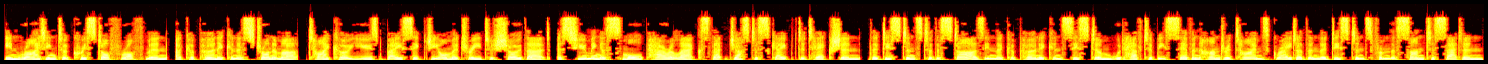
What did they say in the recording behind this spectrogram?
In writing to Christoph Rothmann, a Copernican astronomer, Tycho used basic geometry to show that, assuming a small parallax that just escaped detection, the distance to the stars in the Copernican system would have to be 700 times greater than the distance from the Sun to Saturn.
